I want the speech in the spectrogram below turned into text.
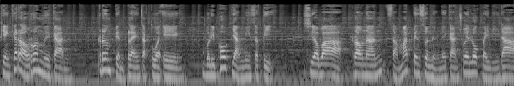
เพียงแค่เราร่วมมือกัน เริ่มเปลี่ยนแปลงจากตัวเอง บริโภคอย่างมีสติ เชื่อว่าเรานั้นสามารถเป็นส่วนหนึ่งในการช่วยโลกใบนี้ได้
